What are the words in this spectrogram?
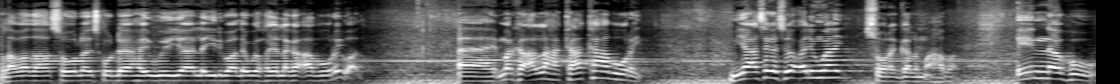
Labadaasoo la isku dheehay weeyaa la yidhi baad wixii laga abuuray baad. Marka allaha kaa ka abuuray miyaa asaga soo celin waayay suuragal ma ahaba innahu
